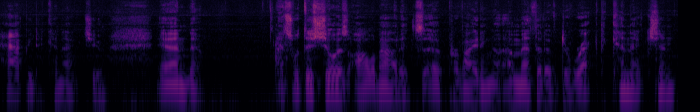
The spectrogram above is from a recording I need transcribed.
happy to connect you. And uh, that's what this show is all about. It's uh, providing a method of direct connection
